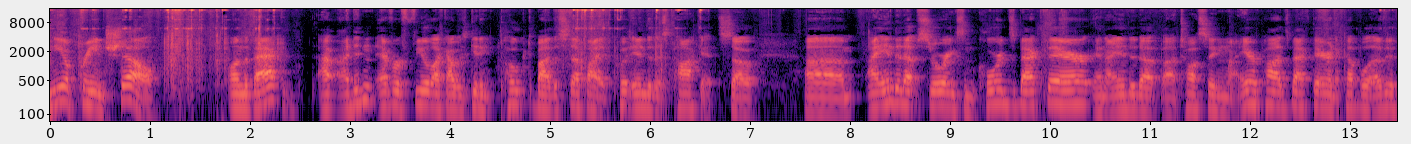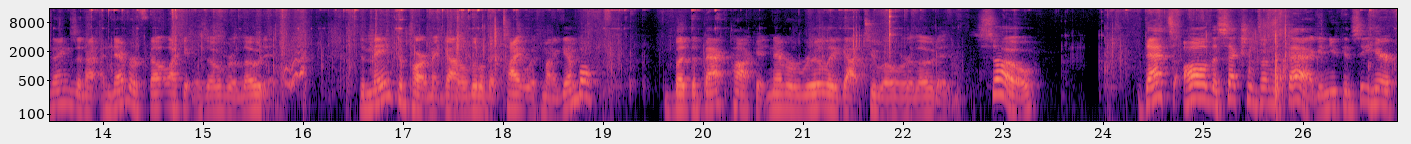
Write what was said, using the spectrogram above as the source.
neoprene shell on the back, I, I didn't ever feel like I was getting poked by the stuff I had put into this pocket. So um, I ended up storing some cords back there, and I ended up uh, tossing my AirPods back there and a couple of other things, and I, I never felt like it was overloaded. The main compartment got a little bit tight with my gimbal, but the back pocket never really got too overloaded. So that's all the sections on this bag, and you can see here,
